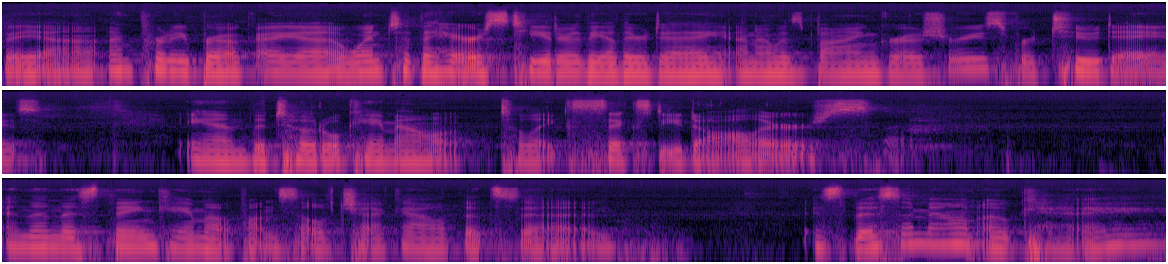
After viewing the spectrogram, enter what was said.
But yeah, I'm pretty broke. I uh, went to the Harris Teeter the other day and I was buying groceries for two days, and the total came out to like sixty dollars. And then this thing came up on self checkout that said, "Is this amount okay?"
